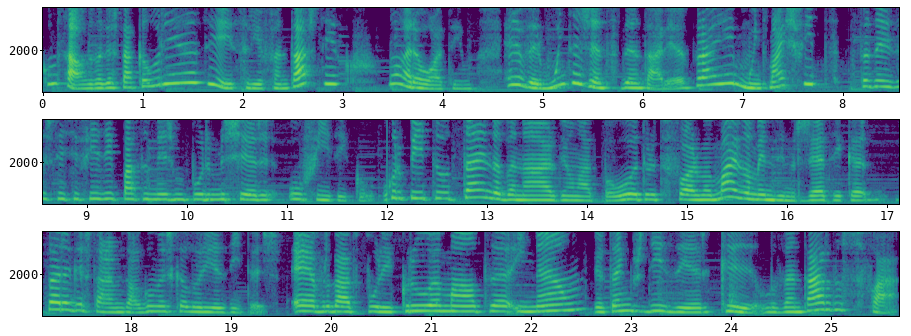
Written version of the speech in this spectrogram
Começávamos a gastar calorias e seria fantástico não era ótimo. Era ver muita gente sedentária para aí muito mais fit. Fazer exercício físico passa mesmo por mexer o físico. O corpito tem de abanar de um lado para o outro de forma mais ou menos energética para gastarmos algumas caloriasitas. É verdade pura e crua, malta, e não, eu tenho-vos dizer que levantar do sofá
